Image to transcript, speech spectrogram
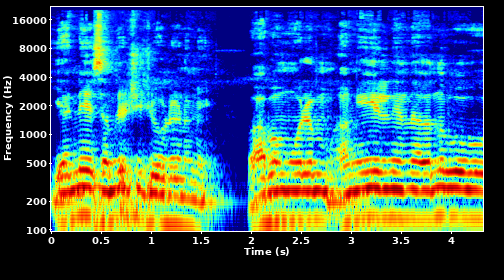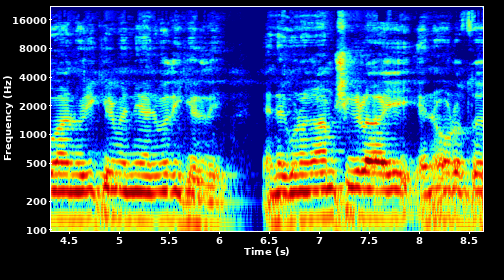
എന്നെ സംരക്ഷിച്ചു കൊള്ളണമേ. പാപം മൂലം അങ്ങയിൽ നിന്ന് അകന്നു പോകുവാൻ ഒരിക്കലും എന്നെ അനുവദിക്കരുത്. എന്റെ ഗുണകാംക്ഷികളായി എന്നോടൊത്ത്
